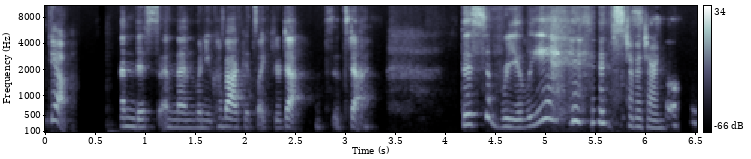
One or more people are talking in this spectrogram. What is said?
Yeah. And this, and then when you come back, it's like your death. It's, it's death. This really this took a turn. So...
